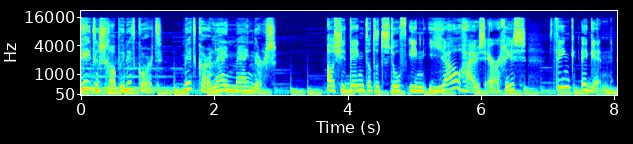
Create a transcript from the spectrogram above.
Wetenschap in het kort met Carlijn Meinders. Als je denkt dat het stof in jouw huis erg is, think again.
